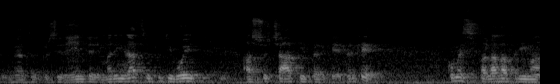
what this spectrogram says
ringrazio il Presidente, ma ringrazio tutti voi associati perché? Perché come si parlava prima,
